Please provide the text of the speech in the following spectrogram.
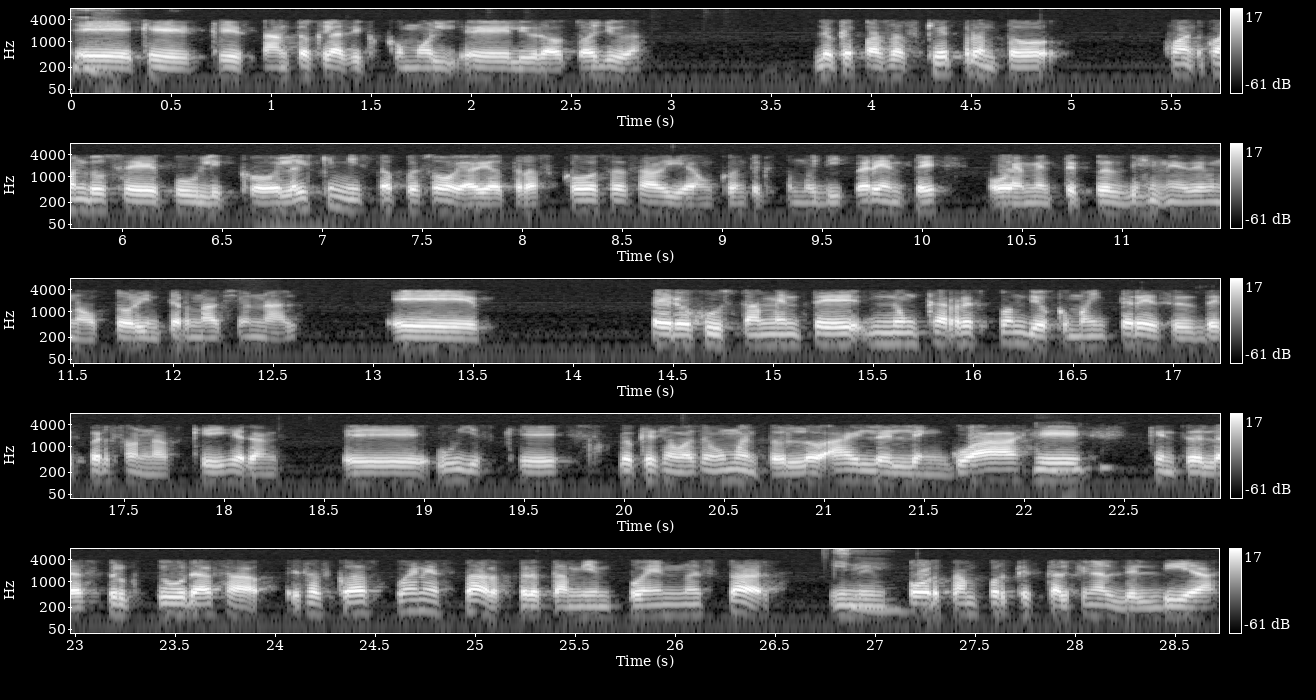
eh, que, que, es tanto clásico como el eh, libro autoayuda. Lo que pasa es que pronto cuando, se publicó El alquimista, pues obviamente había otras cosas, había un contexto muy diferente, obviamente pues viene de un autor internacional, eh, pero justamente nunca respondió como a intereses de personas que dijeran, eh, uy, es que lo que decíamos hace un momento, lo, ay, el lenguaje, que entre las estructuras, esas cosas pueden estar, pero también pueden no estar, y no importan porque es que al final del día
